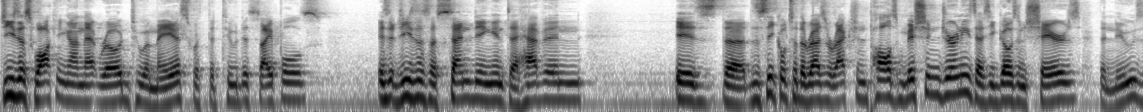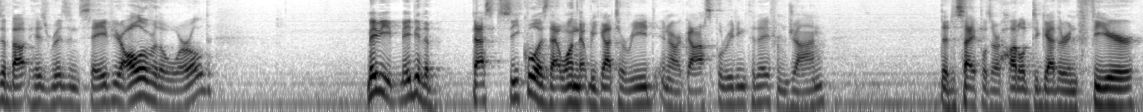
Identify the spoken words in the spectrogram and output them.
Jesus walking on that road to Emmaus with the two disciples? Is it Jesus ascending into heaven? Is the, the sequel to the resurrection Paul's mission journeys as he goes and shares the news about his risen Savior all over the world? Maybe, maybe the best sequel is that one that we got to read in our gospel reading today from John. The disciples are huddled together in fear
